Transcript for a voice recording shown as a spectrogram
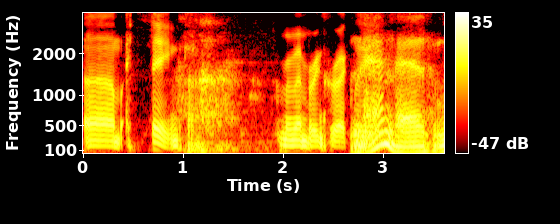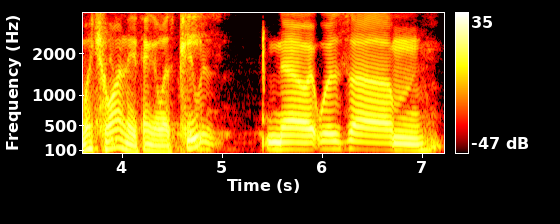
Um, I think, if I'm remembering correctly. Man, man, which one do you think it was? It was no, it was um,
